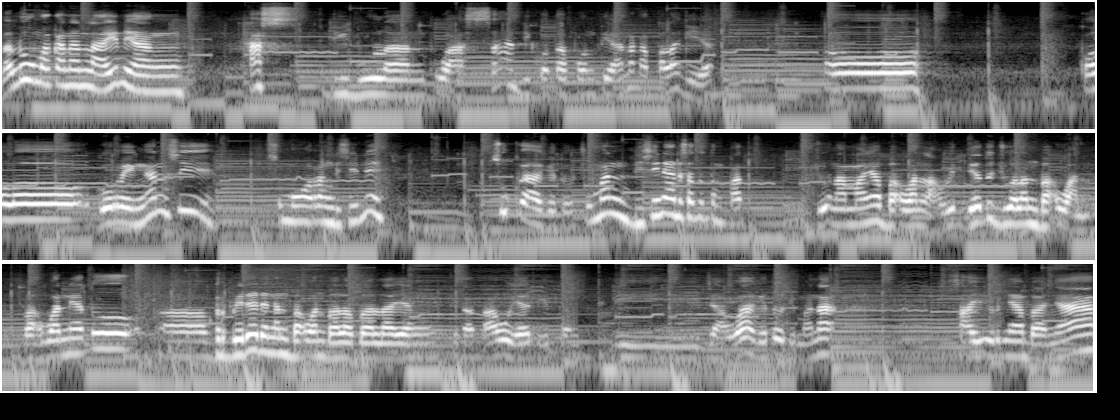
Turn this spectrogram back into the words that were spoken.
Lalu makanan lain yang khas di bulan puasa di kota Pontianak apalagi ya? Oh kalau gorengan sih semua orang di sini suka gitu. Cuman di sini ada satu tempat namanya bakwan lawit. Dia tuh jualan bakwan. Bakwannya tuh uh, berbeda dengan bakwan bala-bala yang kita tahu ya di Jawa gitu di mana sayurnya banyak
